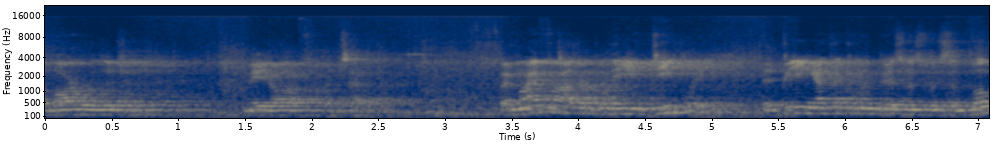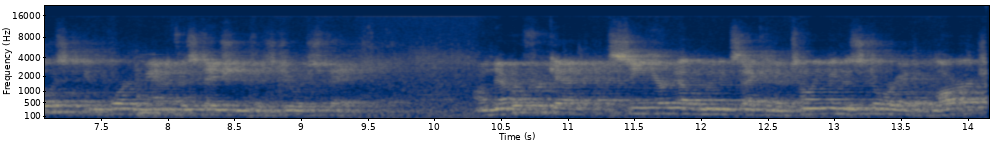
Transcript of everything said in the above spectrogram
of our religion, Madoff, etc. But my father believed deeply that being ethical in business was the most important manifestation of his Jewish faith. I'll never forget a senior Edelman executive telling me the story of a large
